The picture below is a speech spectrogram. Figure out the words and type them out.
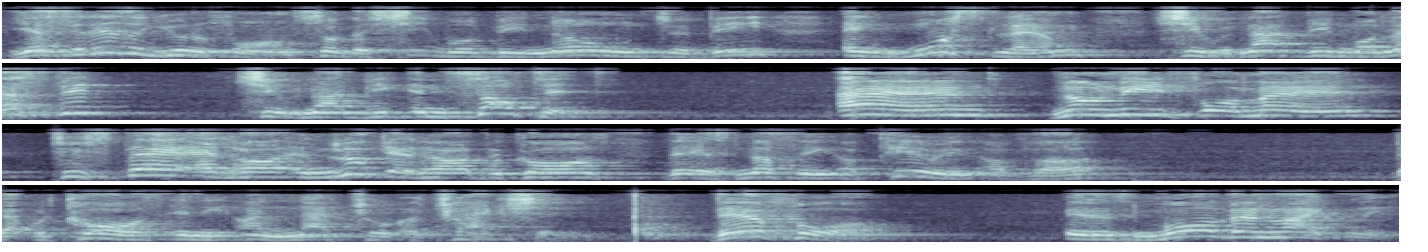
Yes, it is a uniform so that she will be known to be a Muslim. She would not be molested. She would not be insulted. And no need for a man to stare at her and look at her because there is nothing appearing of her that would cause any unnatural attraction. Therefore, it is more than likely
